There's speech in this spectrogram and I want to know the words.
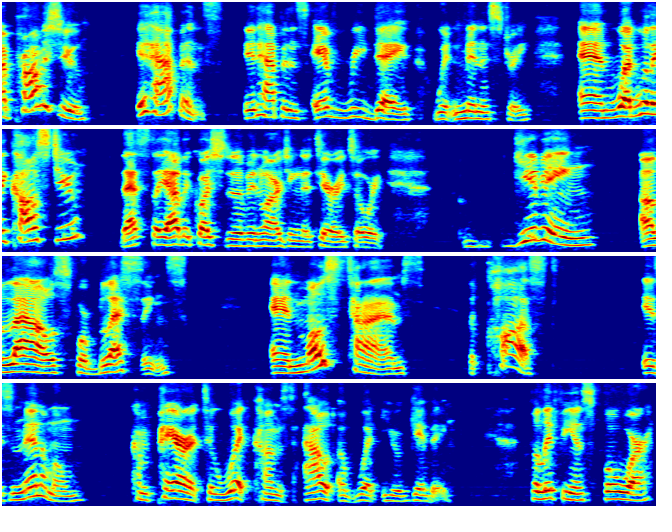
I promise you it happens. It happens every day with ministry. And what will it cost you? That's the other question of enlarging the territory. Giving allows for blessings, and most times the cost is minimum compared to what comes out of what you're giving. Philippians 4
